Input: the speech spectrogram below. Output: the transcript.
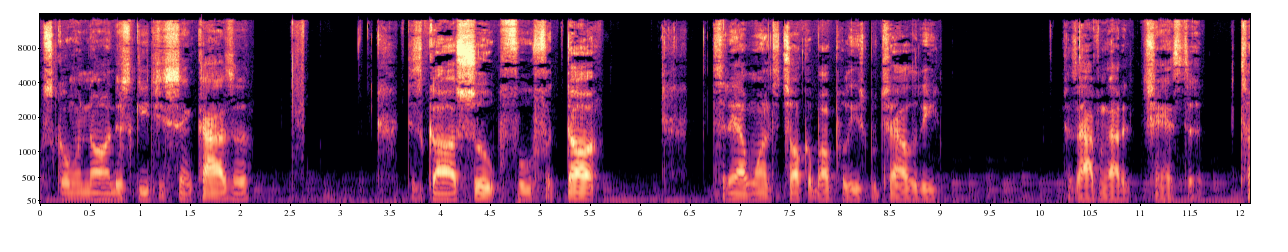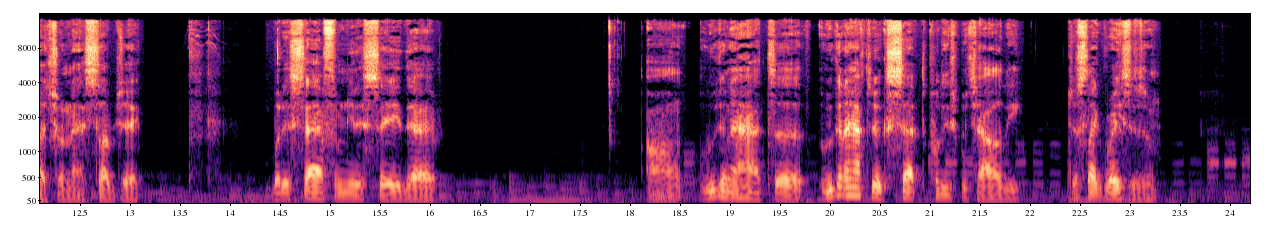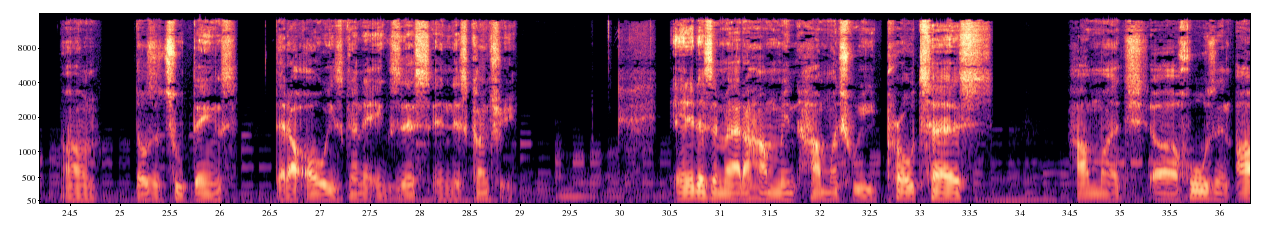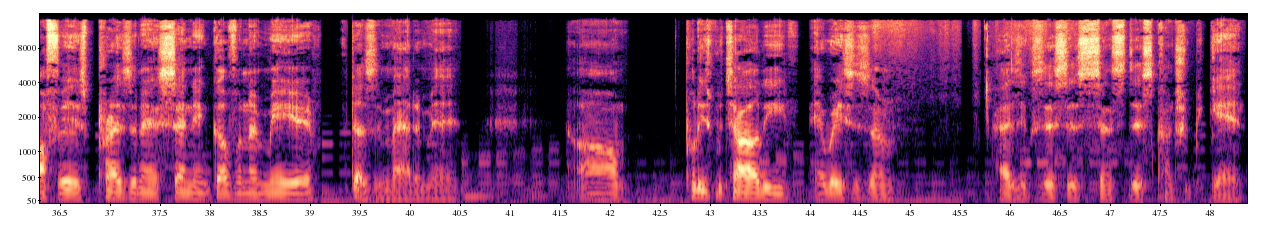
What's going on? This Geechee Senkaza. This God Soup, food for thought. Today I wanted to talk about police brutality because I haven't got a chance to touch on that subject. But it's sad for me to say that um, we're gonna have to we're gonna have to accept police brutality, just like racism. Um, those are two things that are always gonna exist in this country, and it doesn't matter how many how much we protest, how much uh, who's in office, president, senate, governor, mayor. Doesn't matter, man. Um, police brutality and racism has existed since this country began,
